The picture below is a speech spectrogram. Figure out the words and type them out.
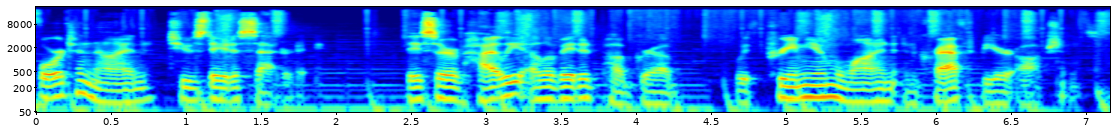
4 to 9 Tuesday to Saturday. They serve highly elevated pub grub with premium wine and craft beer options.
